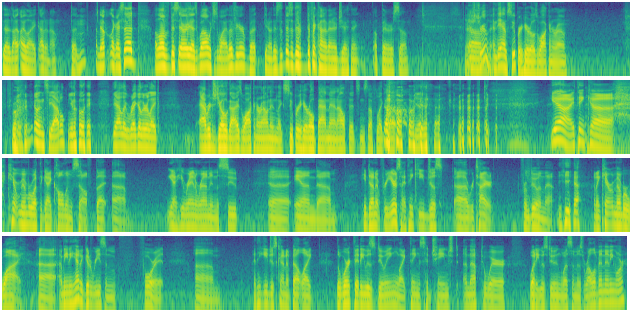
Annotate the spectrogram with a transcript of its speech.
that I, I like. I don't know. But Mhm. I mean, like I said, I love this area as well, which is why I live here. But you know, there's a, there's a diff- different kind of energy I think up there. So that's um, true, and they have superheroes walking around. in Seattle, you know, like, they have like regular like average Joe guys walking around in like superhero Batman outfits and stuff like that. Oh, yeah. Yeah, I think uh, I can't remember what the guy called himself, but um, yeah, he ran around in a suit, uh, and um, he'd done it for years. I think he just uh, retired from doing that, yeah. and I can't remember why. Uh, I mean, he had a good reason for it. Um, I think he just kind of felt like the work that he was doing, like things had changed enough to where what he was doing wasn't as relevant anymore.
